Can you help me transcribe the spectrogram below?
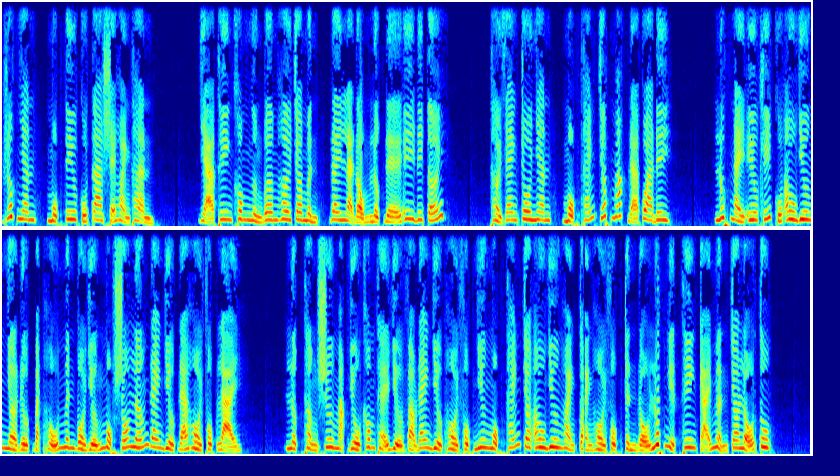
Rất nhanh, mục tiêu của ta sẽ hoàn thành. Dạ thiên không ngừng bơm hơi cho mình, đây là động lực để y đi tới. Thời gian trôi nhanh, một tháng chớp mắt đã qua đi. Lúc này yêu khí của Âu Dương nhờ được Bạch Hữu Minh bồi dưỡng một số lớn đang dược đã hồi phục lại. Lực thần sư mặc dù không thể dựa vào đan dược hồi phục nhưng một tháng cho Âu Dương hoàn toàn hồi phục trình độ lúc nghịch thiên cải mệnh cho lỗ tu.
